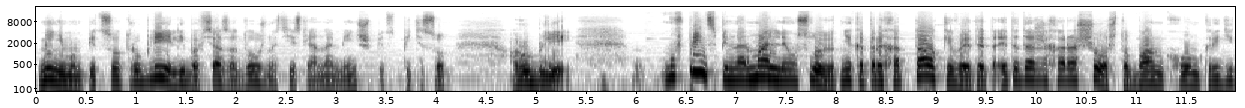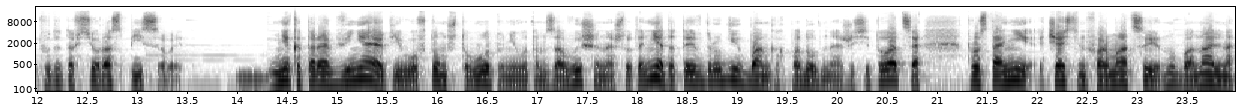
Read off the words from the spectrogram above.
Минимум 500 рублей, либо вся задолженность, если она меньше 500 рублей. Ну, в принципе, нормальные условия. Вот некоторых отталкивает это. Это даже хорошо, что банк Home Credit вот это все расписывает. Некоторые обвиняют его в том, что вот у него там завышенное что-то. Нет, это и в других банках подобная же ситуация. Просто они часть информации, ну банально,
